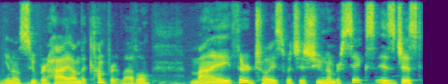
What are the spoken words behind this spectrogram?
you know, super high on the comfort level my third choice, which is shoe number six, is just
